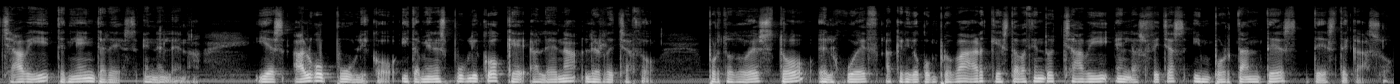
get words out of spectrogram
Xavi tenía interés en Elena y es algo público y también es público que Elena le rechazó. Por todo esto, el juez ha querido comprobar qué estaba haciendo Xavi en las fechas importantes de este caso.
